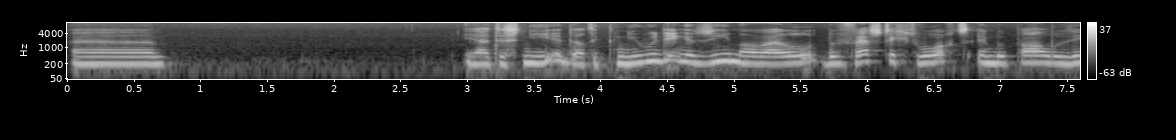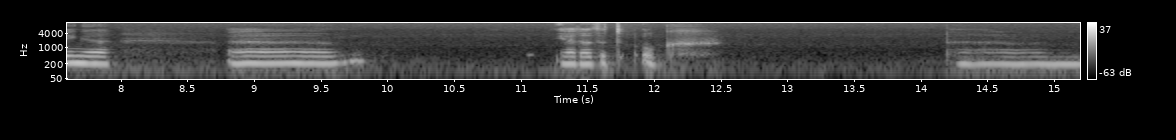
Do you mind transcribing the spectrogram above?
Ehm, ja, het is niet dat ik nieuwe dingen zie, maar wel bevestigd wordt in bepaalde dingen. Ehm, ja, dat het ook. ehm,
